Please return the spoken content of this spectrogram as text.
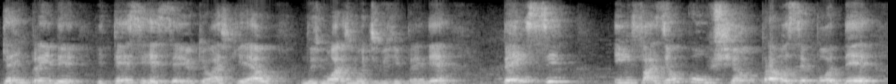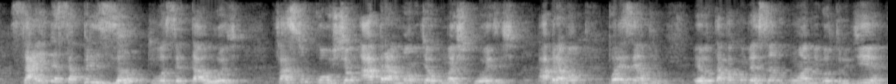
quer empreender e tem esse receio, que eu acho que é um dos maiores motivos de empreender, pense em fazer um colchão para você poder sair dessa prisão que você está hoje. Faça um colchão, abra mão de algumas coisas, abra mão. Por exemplo, eu estava conversando com um amigo outro dia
